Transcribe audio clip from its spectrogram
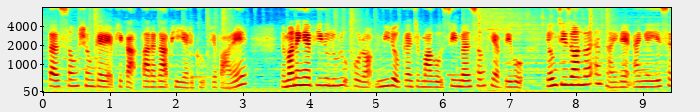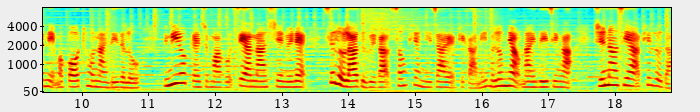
အသက်ဆုံးရှုံးခဲ့တဲ့အဖြစ်ကတာရကဖြစ်ရတဲ့ခုဖြစ်ပါတယ်။မြန်မာနိုင်ငံပြည်သူလူထုအဖို့တော့မိမိတို့ကံကြမ္မာကိုစီမံဆုံးဖြတ်ပေးဖို့ယုံကြည်စွာလွှဲအပ်နိုင်တဲ့နိုင်ငံရေးစနစ်မပေါ်ထွန်းနိုင်သေးသလိုမိမိတို့ကံကြမ္မာကိုဆရာနာရှင်တွေနဲ့စစ်လိုလားသူတွေကဆုံးဖြတ်နေကြတဲ့အဖြစ်ကနေမလွတ်မြောက်နိုင်သေးခြင်းကရင်နာစရာအဖြစ်လို့သာ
